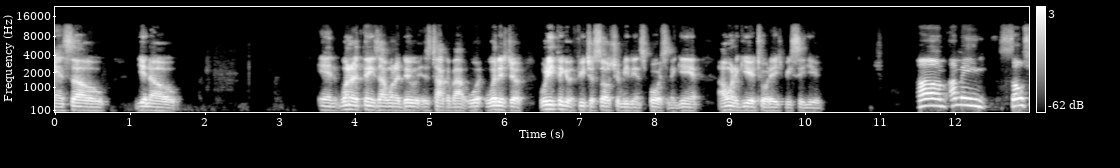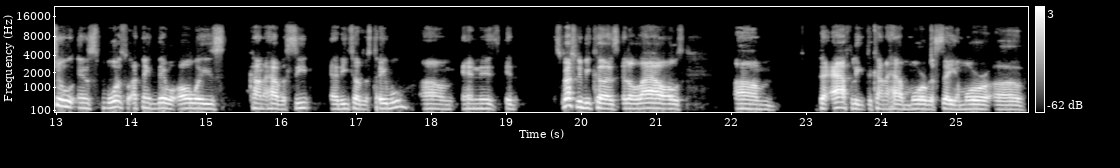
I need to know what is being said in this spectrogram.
and so you know, and one of the things I want to do is talk about what what is your what do you think of the future of social media in sports? And again, I want to gear toward HBCU. Um, I mean, social and sports, I think they will always kind of have a seat at each other's table. Um, and it, it, especially because it allows um, the athlete to kind of have more of a say and more of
